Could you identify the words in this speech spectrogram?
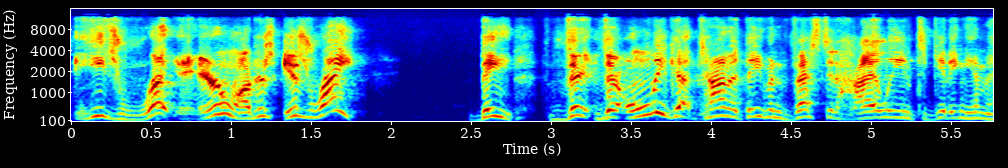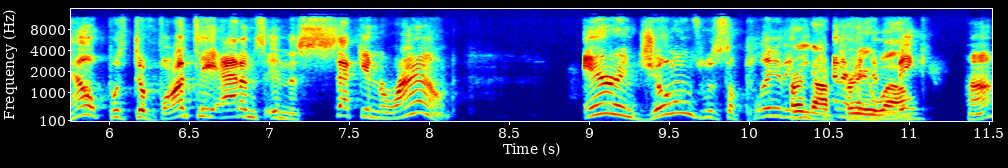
He's right. Aaron Rodgers is right they their only got time that they've invested highly into getting him help was Davante Adams in the second round. Aaron Jones was the player that turned out pretty well, make, huh?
